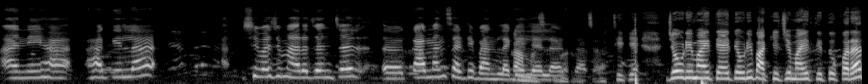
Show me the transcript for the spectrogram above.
आणि हा हा किल्ला शिवाजी महाराजांच्या कामांसाठी बांधला. गेलेला होता. ठीक आहे. जेवढी माहिती आहे तेवढी बाकीची माहिती तू परत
